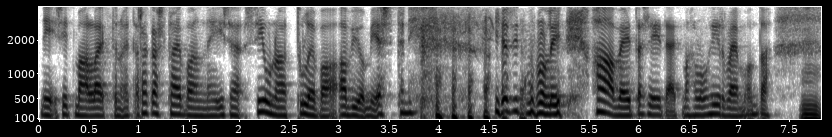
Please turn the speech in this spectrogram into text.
niin sit mä oon laittanut, että rakas taivaallinen isä, siunaa tulevaa aviomiestäni. ja sitten mulla oli haaveita siitä, että mä haluan hirveän monta, mm.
